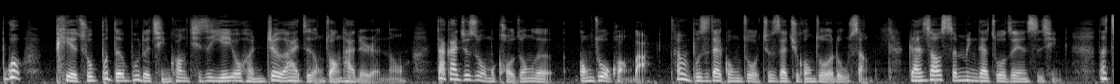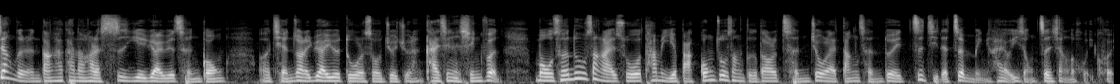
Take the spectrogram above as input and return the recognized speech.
不过，撇除不得不的情况，其实也有很热爱这种状态的人哦。大概就是我们口中的工作狂吧。他们不是在工作，就是在去工作的路上，燃烧生命在做这件事情。那这样的人，当他看到他的事业越来越成功，呃，钱赚的越来越多的时候，就觉得很开心、很兴奋。某程度上来说，他们也把工作上得到的成就来当成对自己的证明，还有一种正向的回馈。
